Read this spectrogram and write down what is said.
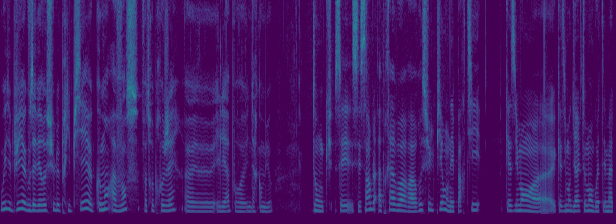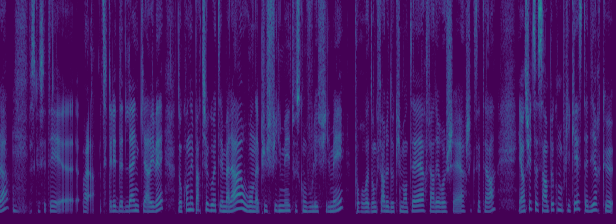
Oui, depuis que vous avez reçu le prix pied, comment avance votre projet, euh, Eléa, pour Intercambio? Donc c'est simple, après avoir euh, reçu le pied, on est parti quasiment, euh, quasiment directement au Guatemala, parce que c'était euh, voilà, c'était les deadlines qui arrivaient. Donc on est parti au Guatemala, où on a pu filmer tout ce qu'on voulait filmer, pour donc faire le documentaire, faire des recherches, etc. Et ensuite, ça c'est un peu compliqué, c'est-à-dire que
